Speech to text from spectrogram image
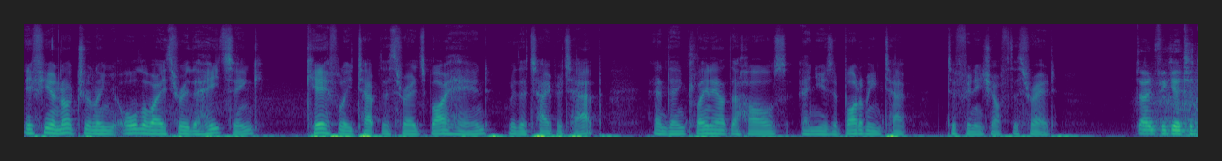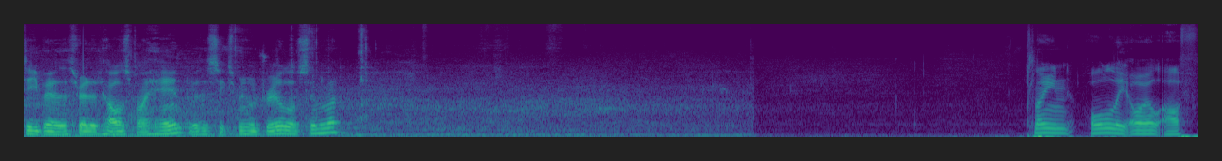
If you're not drilling all the way through the heatsink, carefully tap the threads by hand with a taper tap and then clean out the holes and use a bottoming tap to finish off the thread. Don't forget to deburr the threaded holes by hand with a 6mm drill or similar. Clean all the oil off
